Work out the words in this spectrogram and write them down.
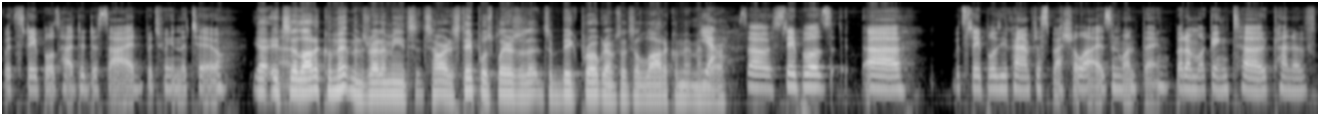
with Staples had to decide between the two. Yeah, it's um, a lot of commitments, right? I mean, it's it's hard. Staples players, it's a big program, so it's a lot of commitment. Yeah. There. So Staples, uh, with Staples, you kind of have to specialize in one thing. But I'm looking to kind of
